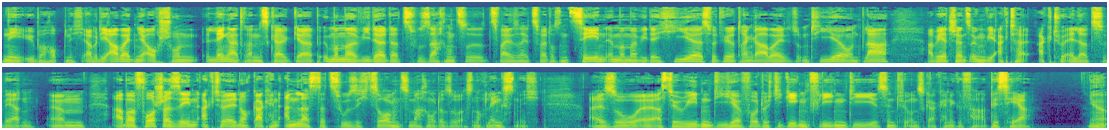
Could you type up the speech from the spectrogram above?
Nee, überhaupt nicht. Aber die arbeiten ja auch schon länger dran. Es gab, gab immer mal wieder dazu Sachen zu zwei, seit 2010, immer mal wieder hier, es wird wieder dran gearbeitet und hier und bla. Aber jetzt scheint es irgendwie aktu aktueller zu werden. Ähm, aber Forscher sehen aktuell noch gar keinen Anlass dazu, sich Sorgen zu machen oder sowas, noch längst nicht. Also äh, Asteroiden, die hier vor durch die Gegend fliegen, die sind für uns gar keine Gefahr, bisher. Ja.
